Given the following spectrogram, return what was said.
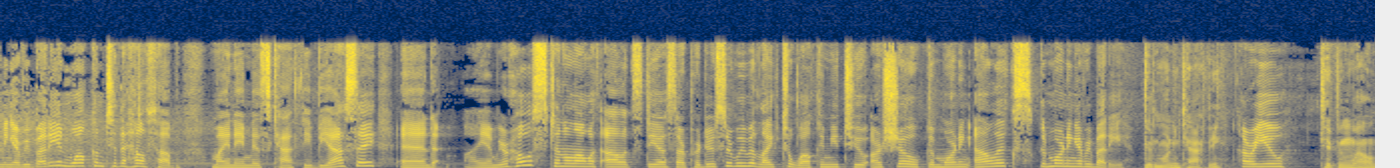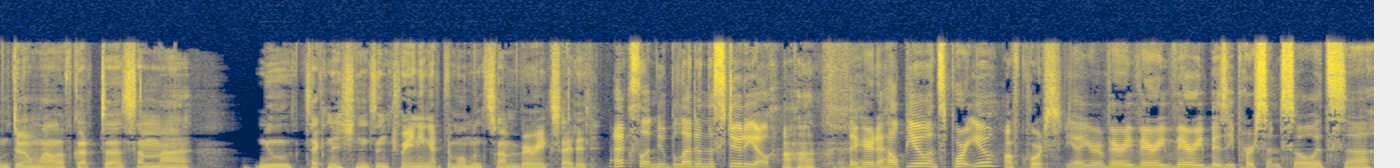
Morning, everybody, and welcome to the Health Hub. My name is Kathy Biase, and I am your host. And along with Alex Diaz, our producer, we would like to welcome you to our show. Good morning, Alex. Good morning, everybody. Good morning, Kathy. How are you? Keeping well, doing well. I've got uh, some uh, new technicians in training at the moment, so I'm very excited. Excellent. New blood in the studio. Uh huh. They're here to help you and support you. Of course. Yeah, you're a very, very, very busy person, so it's uh,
